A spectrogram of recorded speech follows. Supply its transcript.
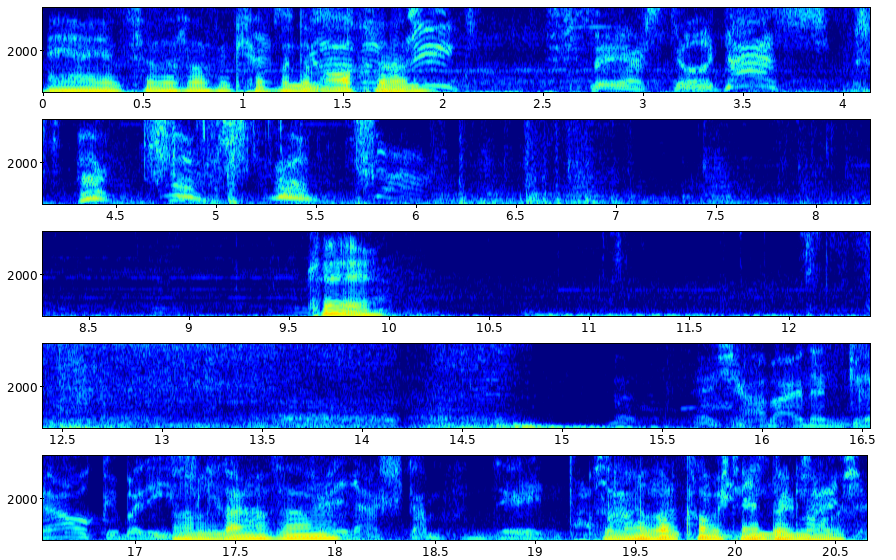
Mir Ja, ja, jetzt hat das auch geklappt mit dem Aufladen. Spürst du das? Okay. Ich habe einen Grauk über die So langsam. So langsam komme ich dahinter, glaube ich.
